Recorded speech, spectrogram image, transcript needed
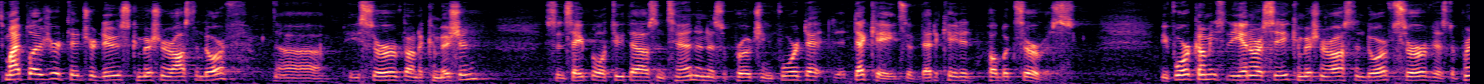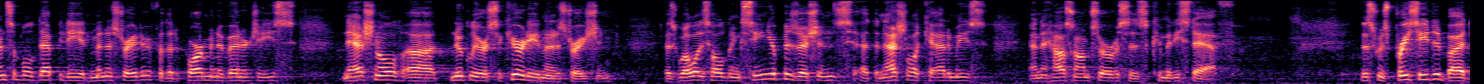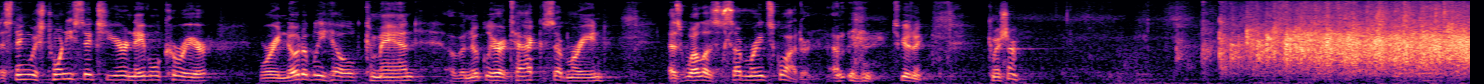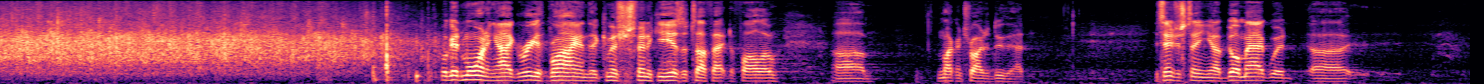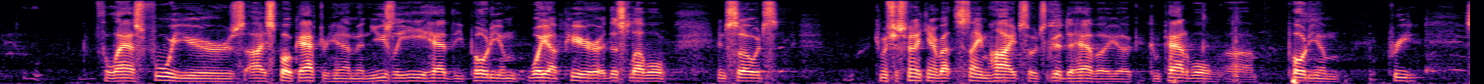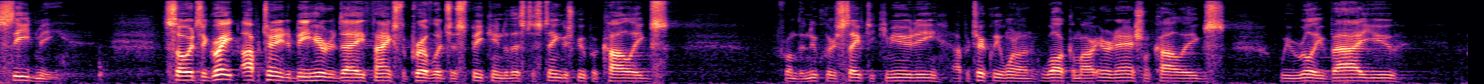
It's my pleasure to introduce Commissioner Ostendorff. Uh, he served on the commission since April of 2010 and is approaching four de decades of dedicated public service. Before coming to the NRC, Commissioner Ostendorff served as the Principal Deputy Administrator for the Department of Energy's National uh, Nuclear Security Administration, as well as holding senior positions at the National Academies and the House Armed Services Committee staff. This was preceded by a distinguished 26-year naval career where he notably held command of a nuclear attack submarine as well as a submarine squadron. Excuse me. Commissioner? Well, good morning. I agree with Brian that Commissioner Svinicki is a tough act to follow. Uh, I'm not going to try to do that. It's interesting, uh, Bill Magwood uh, for the last four years, I spoke after him, and usually he had the podium way up here at this level, and so it's Commissioner Svinicki about the same height, so it's good to have a, a compatible uh, podium precede me. So it's a great opportunity to be here today. Thanks to the privilege of speaking to this distinguished group of colleagues from the nuclear safety community. I particularly want to welcome our international colleagues. We really value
